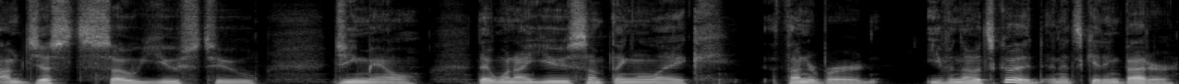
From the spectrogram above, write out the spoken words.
I'm just so used to Gmail that when I use something like Thunderbird, even though it's good and it's getting better,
